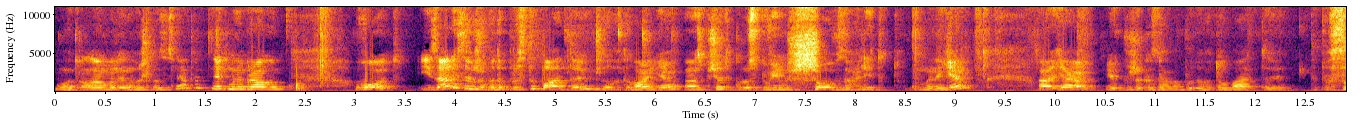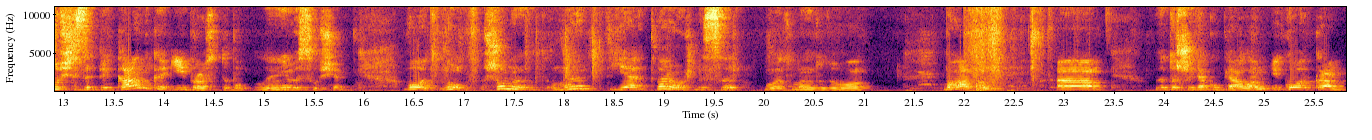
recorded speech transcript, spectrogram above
от, але мене не вийшло засняти, як ми її брали. От. І зараз я вже буду приступати до готування. Е, Спочатку розповім, що взагалі тут у мене є. А я, як вже казала, буду готувати типу суші запіканка і просто типу леніві суші. От, ну, що в мене тут? У мене тут є творожний сир. От, у мене тут його багато. Е, за те, що я купляла. Ікорка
